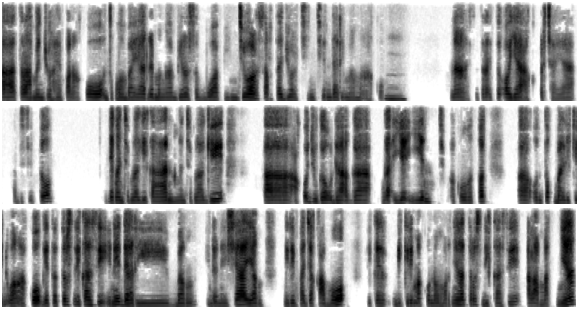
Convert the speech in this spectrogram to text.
uh, telah menjual handphone aku untuk membayar dan mengambil sebuah pinjol serta jual cincin dari mama aku. Hmm. Nah setelah itu oh ya aku percaya. Habis itu dia ngancam lagi kan, ngancam lagi. Uh, aku juga udah agak nggak iyain. Aku ngotot uh, untuk balikin uang aku gitu. Terus dikasih ini dari Bank Indonesia yang ngirim pajak kamu. Dikirim aku nomornya, terus dikasih alamatnya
